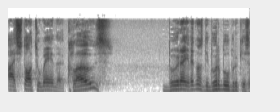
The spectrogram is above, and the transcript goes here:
I start to wear the clothes. Boere, jy weet mos die boerboelbroekies,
